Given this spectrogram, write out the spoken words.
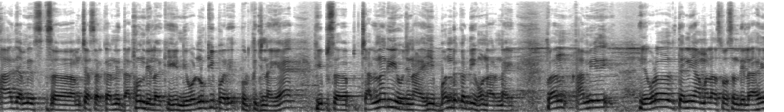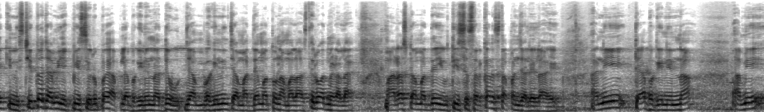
आज आम्ही स आमच्या सरकारने दाखवून दिलं की ही निवडणुकी परि पुरतीच नाही आहे. ही स चालणारी योजना आहे ही बंद कधी होणार नाही. पण आम्ही एवढं त्यांनी आम्हाला आश्वासन दिलं आहे की निश्चितच आम्ही एकवीसशे रुपये आपल्या भगिनींना देऊ ज्या भगिनींच्या माध्यमातून आम्हाला आशीर्वाद मिळाला आहे. महाराष्ट्रामध्ये युतीचं सरकार स्थापन झालेलं आहे. आणि त्या भगिनींना आम्ही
